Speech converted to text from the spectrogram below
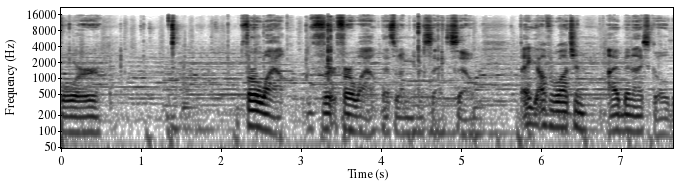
for for a while. For, for a while, that's what I'm gonna say. So thank y'all for watching. I've been Ice Gold.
